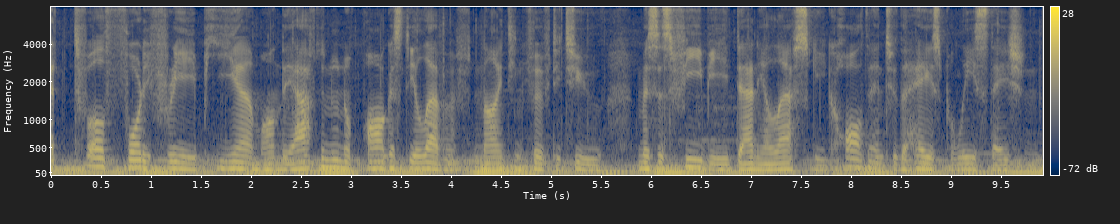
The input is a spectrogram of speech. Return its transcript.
At 12:43 p.m. on the afternoon of August 11, 1952, Mrs. Phoebe Danielewski called into the Hays police station.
